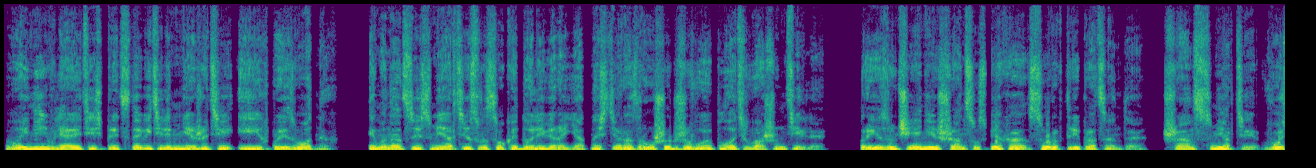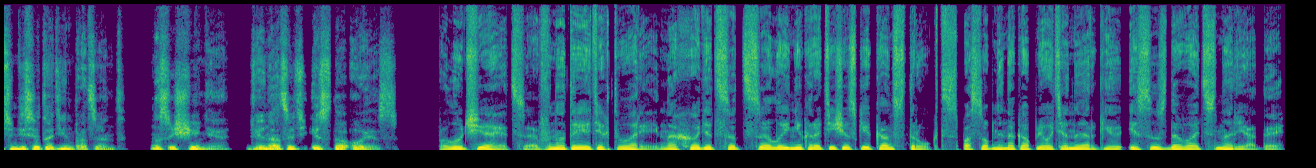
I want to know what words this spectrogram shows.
Вы не являетесь представителем нежити и их производных. Эманации смерти с высокой долей вероятности разрушат живую плоть в вашем теле. При изучении шанс успеха 43%, шанс смерти 81%, насыщение 12 из 100 ОС. Получается, внутри этих тварей находится целый некротический конструкт, способный накапливать энергию и создавать снаряды.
